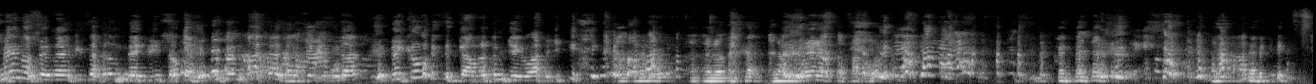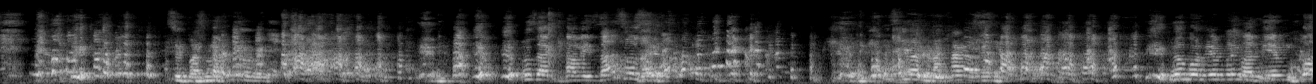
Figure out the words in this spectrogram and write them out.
Menos de realizar un delito. Me mata la curiosidad de cómo este cabrón llegó ahí. Lo, a lo mejor era estafador. Se pasó un año, güey. O sea, cabezazos. Iba de. No mordió el pleno a tiempo.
